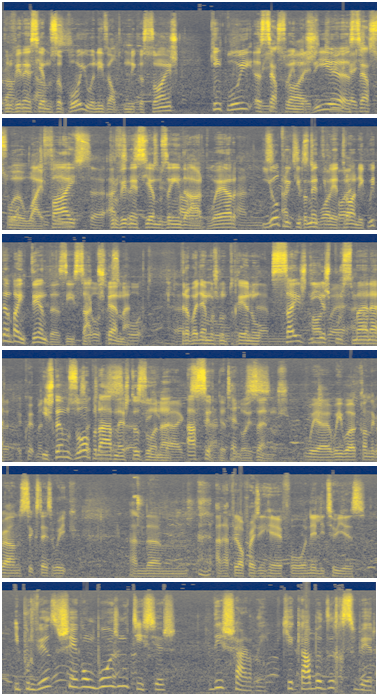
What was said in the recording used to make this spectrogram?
Providenciamos apoio a nível de comunicações que inclui acesso à energia, acesso a Wi-Fi, providenciamos ainda hardware e outro equipamento eletrónico e também tendas e sacos-cama. Trabalhamos no terreno seis dias por semana e estamos a operar nesta zona há cerca de dois anos. And, um, and have been operating here for nearly two years. E por vezes chegam boas notícias, diz Charlie, que acaba de receber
